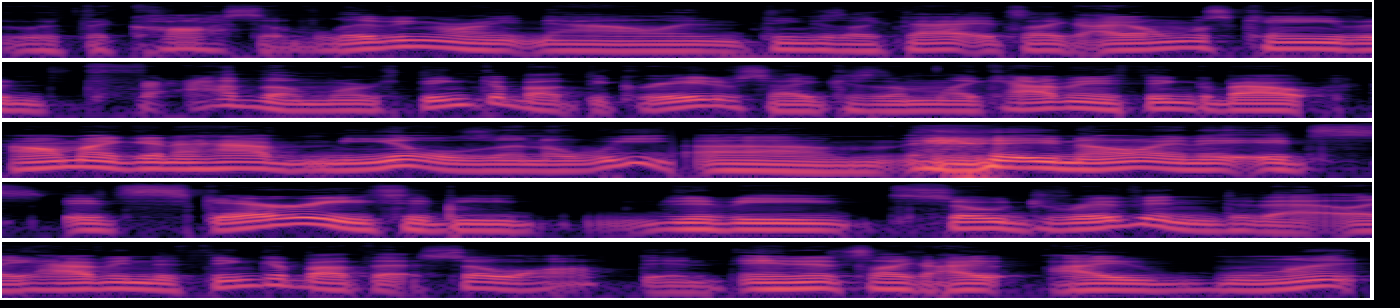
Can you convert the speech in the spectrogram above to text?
with the cost of living right now and things like that it's like i almost can't even fathom or think about the creative side because i'm like having to think about how am i gonna have meals in a week um you know and it, it's it's scary to be to be so driven to that, like having to think about that so often. And it's like I I want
